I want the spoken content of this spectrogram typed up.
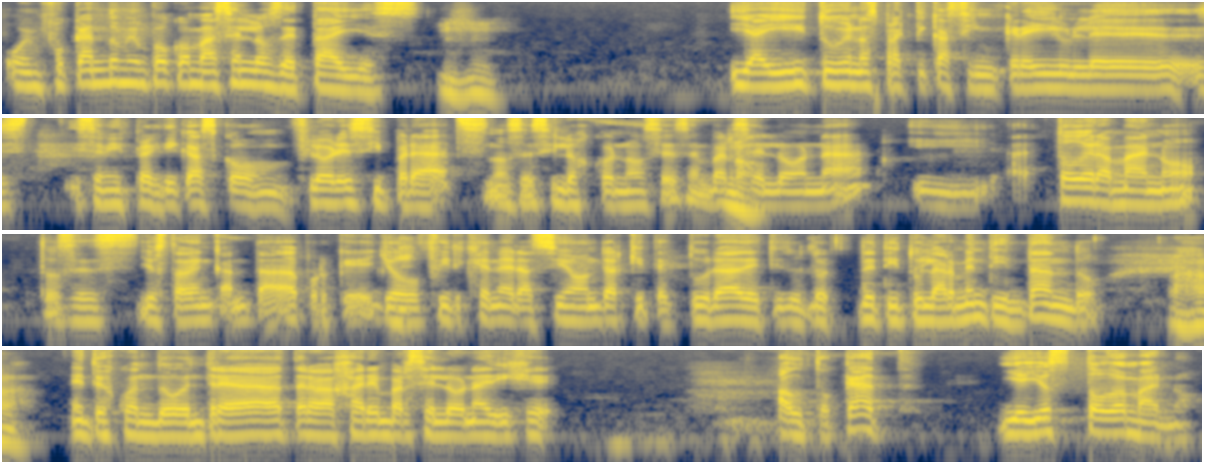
o, enfocándome un poco más en los detalles. Y ahí tuve unas prácticas increíbles. Hice mis prácticas con Flores y Prats, no sé si los conoces, en Barcelona. Y todo era mano. Entonces yo estaba encantada porque yo fui generación de arquitectura de, de titularme en tintando. Entonces cuando entré a trabajar en Barcelona dije, AutoCAD. Y ellos todo a mano.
